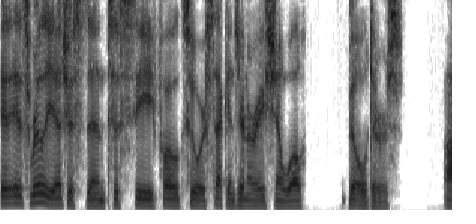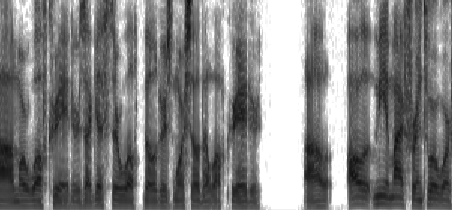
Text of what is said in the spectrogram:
it, it's really interesting to see folks who are second generation wealth builders, um, or wealth creators. I guess they're wealth builders more so than wealth creators. Uh, all me and my friends were, were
